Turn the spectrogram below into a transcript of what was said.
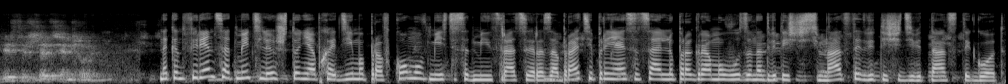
267 человек. На конференции отметили, что необходимо правкому вместе с администрацией разобрать и принять социальную программу вуза на 2017-2019 год.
